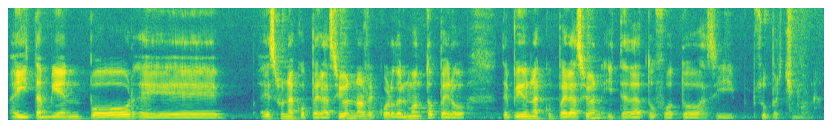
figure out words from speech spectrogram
ahí también por... eh, es una cooperación, no recuerdo el monto, pero te pide una cooperación y te da tu foto así súper chingona.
